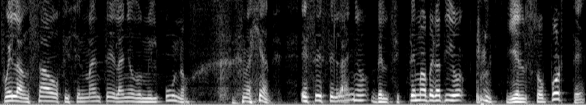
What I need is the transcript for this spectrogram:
fue lanzado oficialmente el año 2001. Imagínate, ese es el año del sistema operativo y el soporte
